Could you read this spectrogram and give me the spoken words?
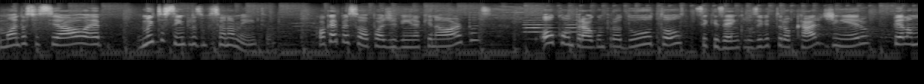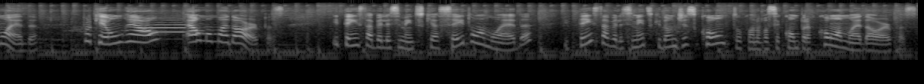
A moeda social é muito simples o funcionamento. Qualquer pessoa pode vir aqui na Orpas ou comprar algum produto, ou se quiser, inclusive, trocar dinheiro pela moeda. Porque um real é uma moeda Orpas. E tem estabelecimentos que aceitam a moeda e tem estabelecimentos que dão desconto quando você compra com a moeda Orpas.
